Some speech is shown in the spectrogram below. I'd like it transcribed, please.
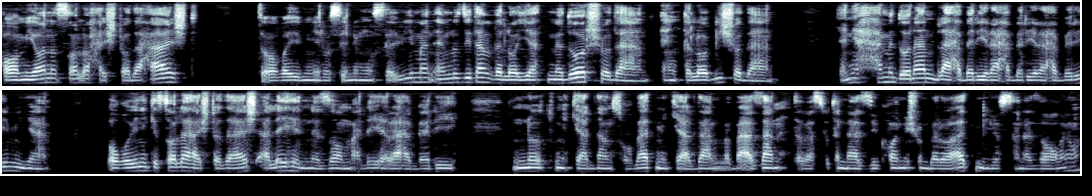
حامیان سال 88 تا آقای میرحسین موسوی من امروز دیدم ولایت مدار شدن انقلابی شدن. یعنی همه دارن رهبری رهبری رهبری میگن. آقایونی که سال 88 علیه نظام علیه رهبری نطق می‌کردن صحبت می‌کردن و بعضا توسط نزدیکانشون به راحت از آقایون.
